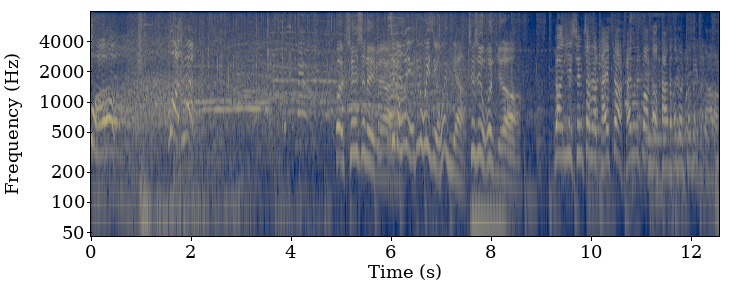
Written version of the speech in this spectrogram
哇！哇，你看。哇，真是那边，这个位这个位置有问题啊，这是有问题的。让医生站在台下还能撞到他，那就真的是他了。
